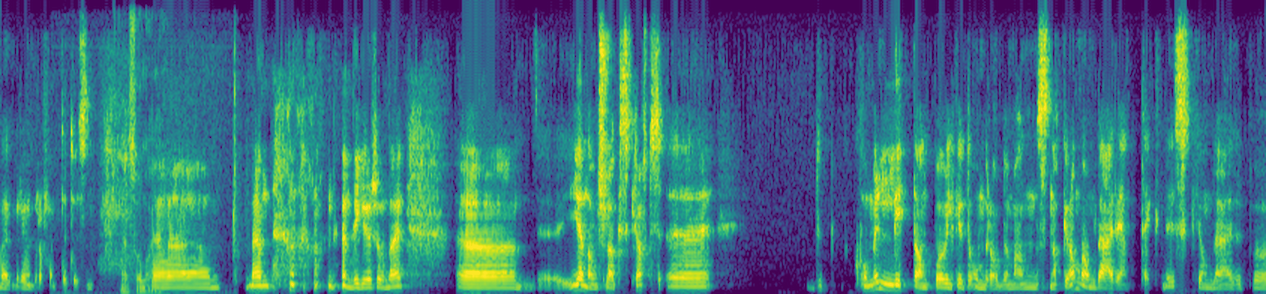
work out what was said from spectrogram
nærmere 150 000. Det er så mange. Uh, men en digresjon der. Uh, gjennomslagskraft uh, Det kommer litt an på hvilket område man snakker om. Om det er rent teknisk, om det er på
